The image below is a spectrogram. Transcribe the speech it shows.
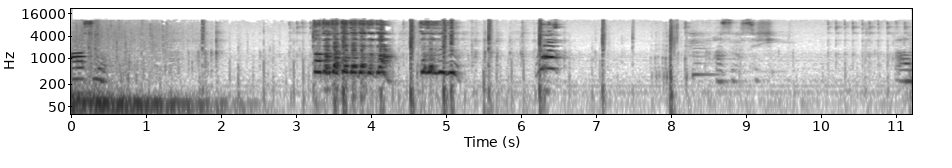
Aa smoke. Da da da da da da da da. Da da da da. Ağzına sıçayım. Al.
